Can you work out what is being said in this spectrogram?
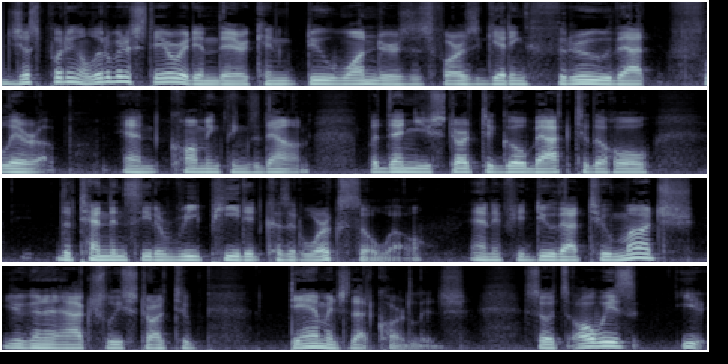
just putting a little bit of steroid in there can do wonders as far as getting through that flare up and calming things down. But then you start to go back to the whole the tendency to repeat it because it works so well. And if you do that too much, you're going to actually start to damage that cartilage. So it's always you,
